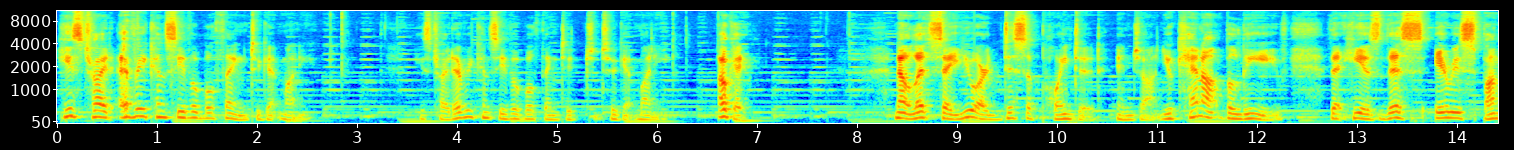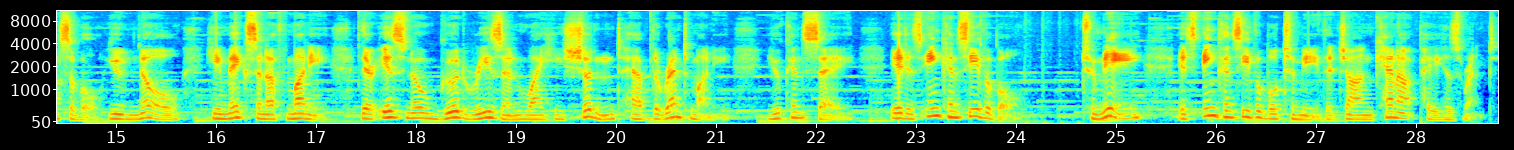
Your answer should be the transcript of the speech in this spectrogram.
He's tried every conceivable thing to get money. He's tried every conceivable thing to, to, to get money. Okay. Now, let's say you are disappointed in John. You cannot believe that he is this irresponsible. You know he makes enough money. There is no good reason why he shouldn't have the rent money. You can say, It is inconceivable. To me, it's inconceivable to me that John cannot pay his rent.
